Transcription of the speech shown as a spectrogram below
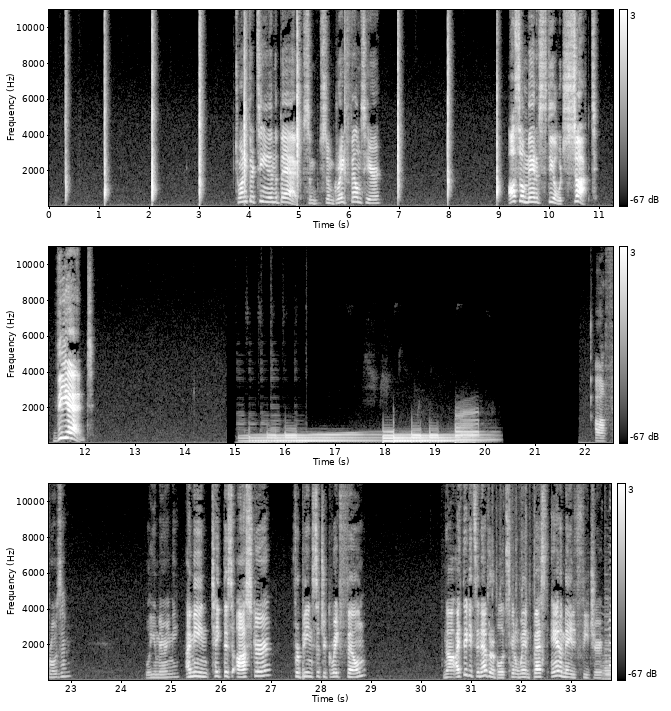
2013 in the bag. Some some great films here. Also Man of Steel, which sucked. The end. uh, Frozen? Will you marry me? I mean, take this Oscar for being such a great film. Nah, I think it's inevitable it's gonna win Best Animated Feature. No,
